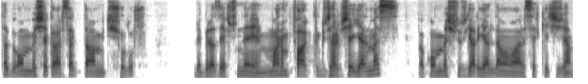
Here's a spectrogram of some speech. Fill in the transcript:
Tabii 15 yakalarsak daha müthiş olur. Böyle biraz Epson deneyelim. Umarım farklı güzel bir şey gelmez. Bak 15 rüzgar geldi ama maalesef geçeceğim.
